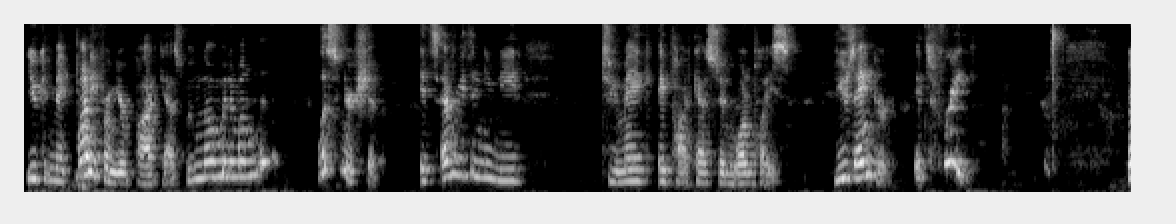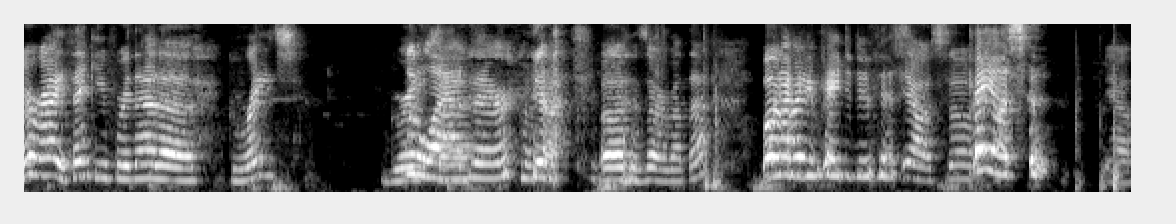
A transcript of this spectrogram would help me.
You can make money from your podcast with no minimum li- listenership. It's everything you need to make a podcast in one place. Use Anchor. It's free. All right, thank you for that uh great great Little ad uh, there. yeah. Uh sorry about that. We're But not I, getting paid to do this. yeah, so Pay us. yeah.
